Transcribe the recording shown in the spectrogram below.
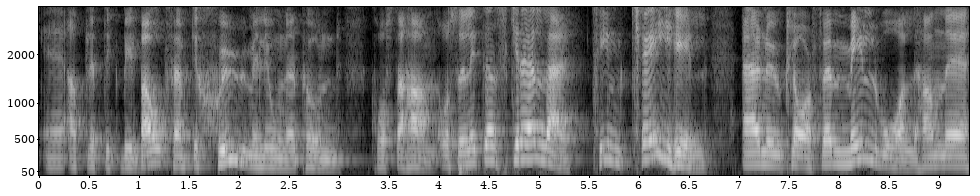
eh, Athletic Bilbao. 57 miljoner pund kostar han. Och så en liten skräll här. Tim Cahill är nu klar för Millwall. Han eh,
